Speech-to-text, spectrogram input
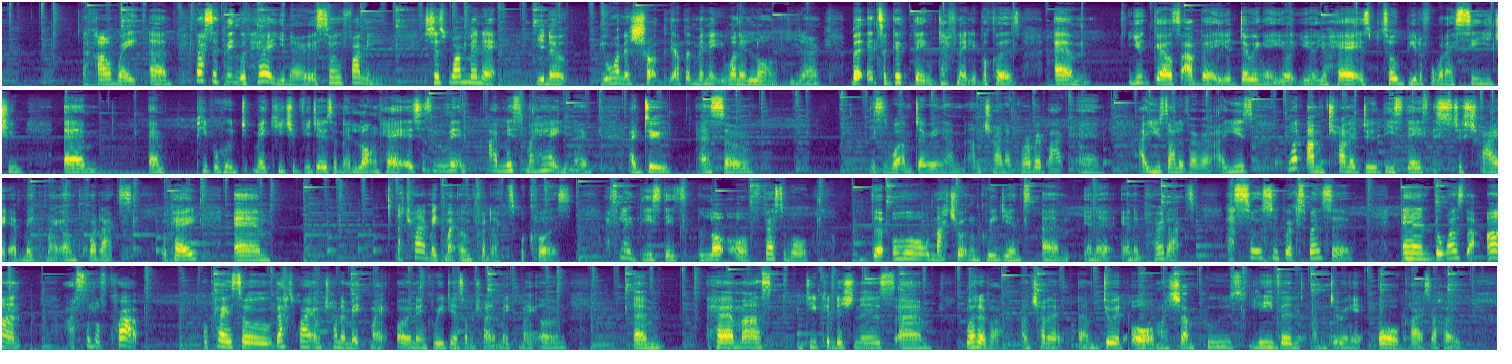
I can't wait. Um, that's the thing with hair, you know, it's so funny. It's just one minute, you know, you want it short, the other minute you want it long, you know. but it's a good thing definitely because um you girls out there you're doing it your your, your hair is so beautiful. When i see youtube um um people who make youtube videos and their long hair it's just i miss my hair you know? I do. And so this is what i'm doing. I'm i'm trying to grow it back and i use aloe vera. I use what i'm trying to do these days is just try and make my own products okay? Um try and make my own products because I feel like these days a lot of first of all the all natural ingredients um, in a in a product are so super expensive, and the ones that aren't are full of crap. Okay, so that's why I'm trying to make my own ingredients. I'm trying to make my own um, hair mask, deep conditioners, um, whatever. I'm trying to um, do it all. My shampoos, leave-in, I'm doing it all, guys, at home.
